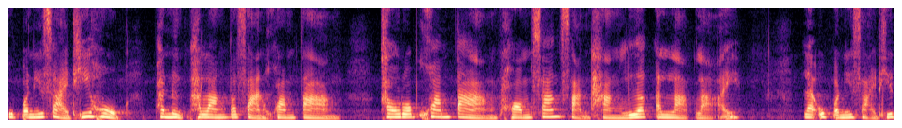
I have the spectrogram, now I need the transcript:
อุปนิสัยที่ 6 ผนึกพลังประสานความต่าง เคารพความต่างพร้อมสร้างสารรค์ทางเลือกอันหลากหลาย และอุปนิสัยที่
